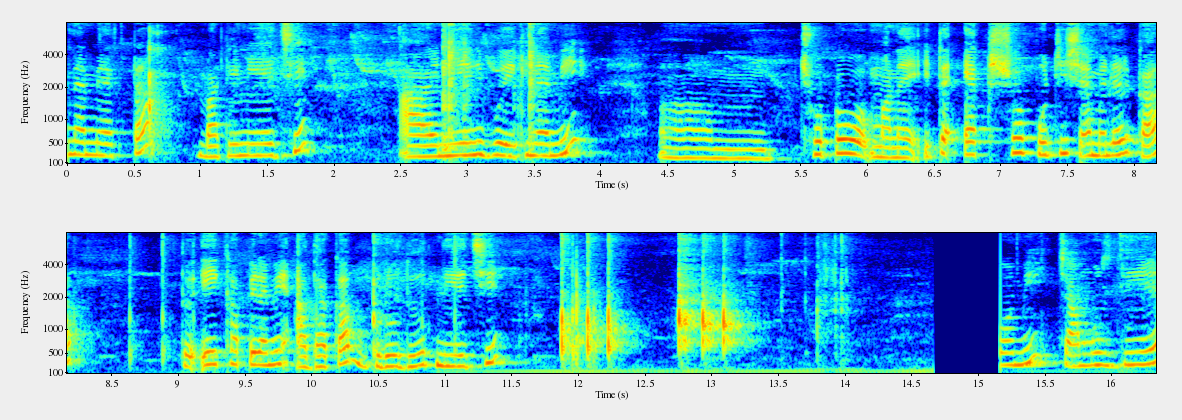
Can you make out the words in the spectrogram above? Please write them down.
এখানে আমি একটা বাটি নিয়েছি আর নিয়ে নিব এখানে আমি ছোট মানে এটা একশো পঁচিশ এমএলের কাপ তো এই কাপের আমি আধা কাপ গুঁড়ো দুধ নিয়েছি। আমি চামচ দিয়ে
